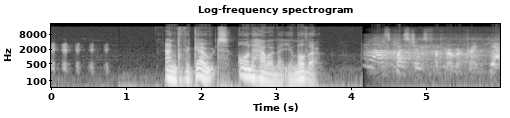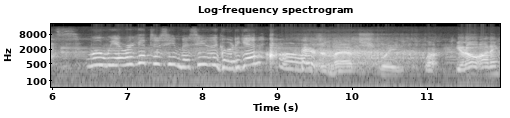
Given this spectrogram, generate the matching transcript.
And the goat on How I Met Your Mother. Any last questions for Farmer Frank? Yes. Will we ever get to see Missy the goat again? Oh, isn't that sweet? Well, you know, honey,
